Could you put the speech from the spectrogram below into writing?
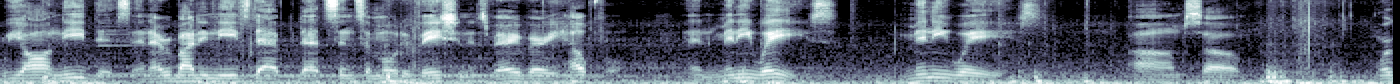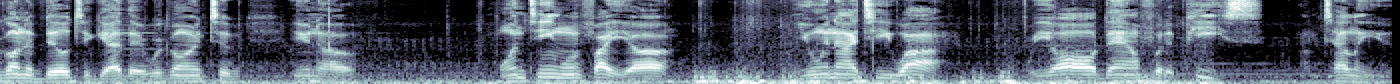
we all need this, and everybody needs that that sense of motivation. It's very very helpful in many ways, many ways. Um, so we're going to build together. We're going to, you know, one team, one fight, y'all. UNITY. We all down for the peace. I'm telling you.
